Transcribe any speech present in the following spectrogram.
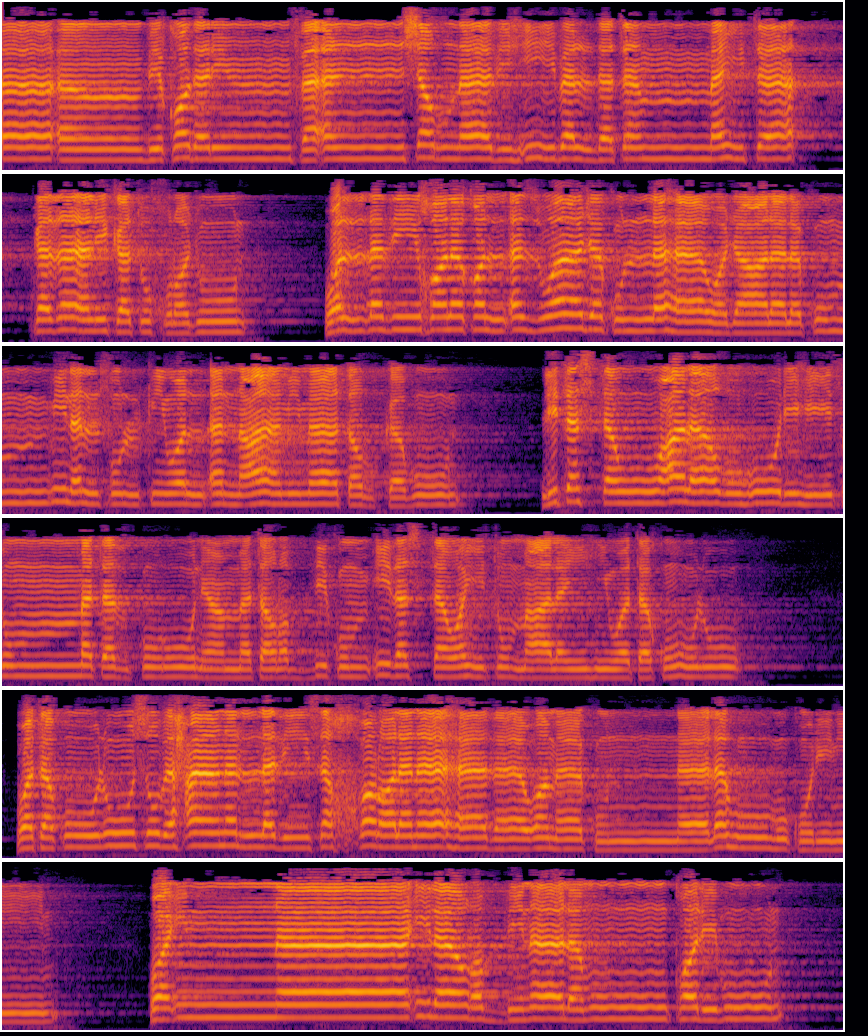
بِقَدَرٍ فَأَنشَرْنَا بِهِ بَلْدَةً مَيْتًا كَذَلِكَ تُخْرَجُونَ وَالَّذِي خَلَقَ الْأَزْوَاجَ كُلَّهَا وَجَعَلَ لَكُم مِّنَ الْفُلْكِ وَالْأَنْعَامِ مَا تَرْكَبُونَ لِتَسْتَوُوا عَلَى ظُهُورِهِ ثُمَّ تَذْكُرُوا نِعْمَةَ رَبِّكُمْ إِذَا اسْتَوَيْتُمْ عَلَيْهِ وَتَقُولُوا وَتَقُولُوا سُبْحَانَ الَّذِي سَخَّرَ لَنَا هَذَا وَمَا كُنَّا لَهُ مُقْرِنِينَ وَإِنَّا إِلَى رَبِّنَا لَمُنقَلِبُونَ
